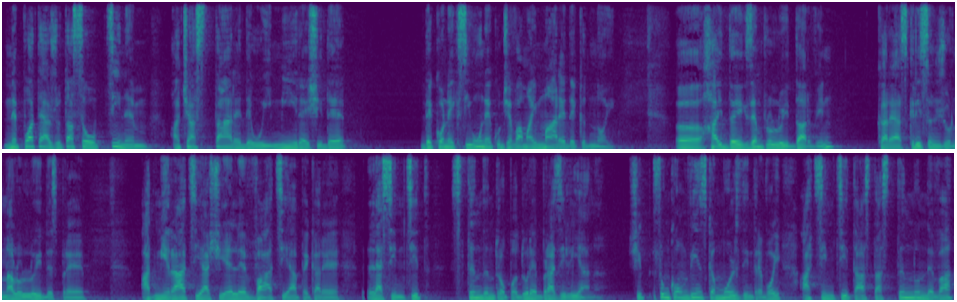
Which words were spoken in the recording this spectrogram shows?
ne poate ajuta să obținem acea stare de uimire și de, de conexiune cu ceva mai mare decât noi. Uh, hai de exemplul lui Darwin, care a scris în jurnalul lui despre admirația și elevația pe care le-a simțit stând într-o pădure braziliană. Și sunt convins că mulți dintre voi ați simțit asta stând undeva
